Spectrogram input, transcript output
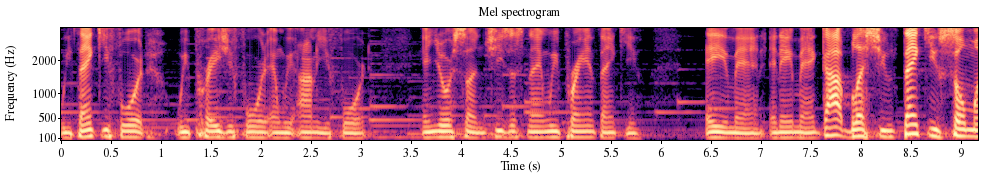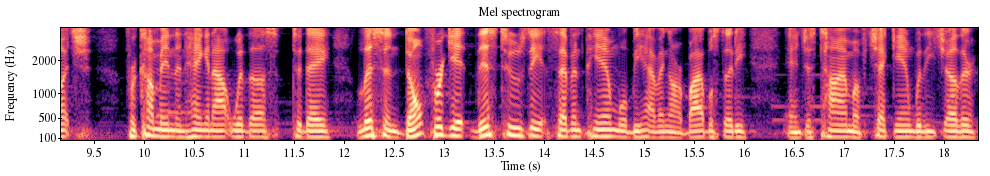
We thank you for it. We praise you for it and we honor you for it. In your son, Jesus' name, we pray and thank you. Amen and amen. God bless you. Thank you so much for coming and hanging out with us today. Listen, don't forget this Tuesday at 7 p.m. we'll be having our Bible study and just time of check in with each other.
